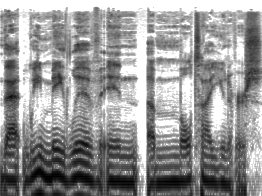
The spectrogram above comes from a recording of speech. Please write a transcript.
that we may live in a multi-universe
